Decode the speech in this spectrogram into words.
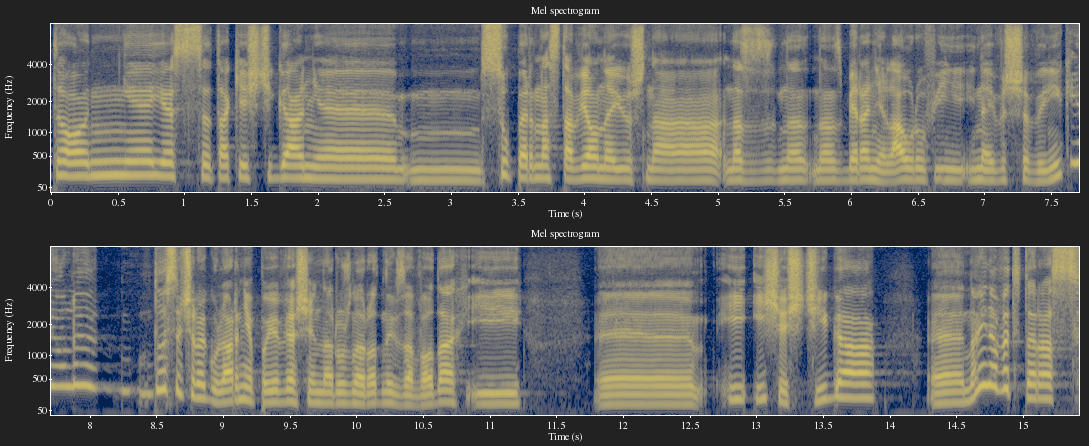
to nie jest takie ściganie mm, super nastawione już na, na, na, na zbieranie laurów i, i najwyższe wyniki, ale dosyć regularnie pojawia się na różnorodnych zawodach i, i, i się ściga. No i nawet teraz,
